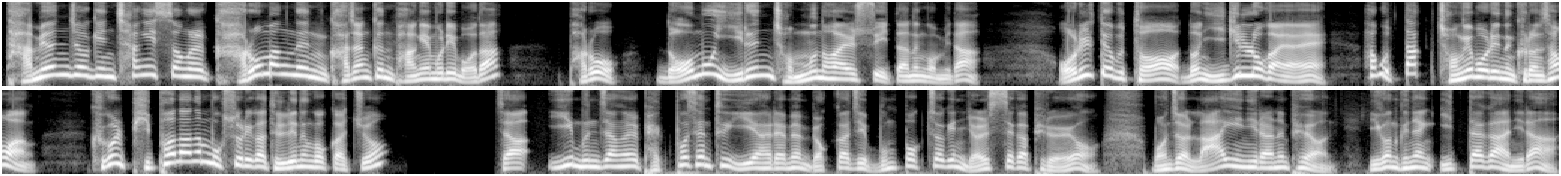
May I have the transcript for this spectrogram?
다면적인 창의성을 가로막는 가장 큰 방해물이 뭐다? 바로 너무 이른 전문화일 수 있다는 겁니다. 어릴 때부터 넌 이 길로 가야 해 하고 딱 정해버리는 그런 상황. 그걸 비판하는 목소리가 들리는 것 같죠? 자, 이 문장을 100% 이해하려면 몇 가지 문법적인 열쇠가 필요해요. 먼저 라인이라는 표현. 이건 그냥 있다가 아니라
